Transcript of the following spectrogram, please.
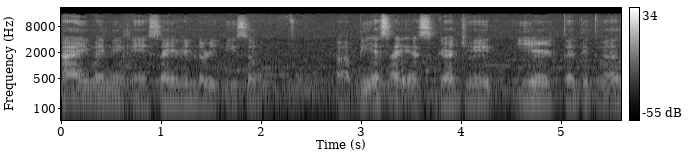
Hi, my name is Cyril Loritizo, uh, BSIS graduate, year 2012.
